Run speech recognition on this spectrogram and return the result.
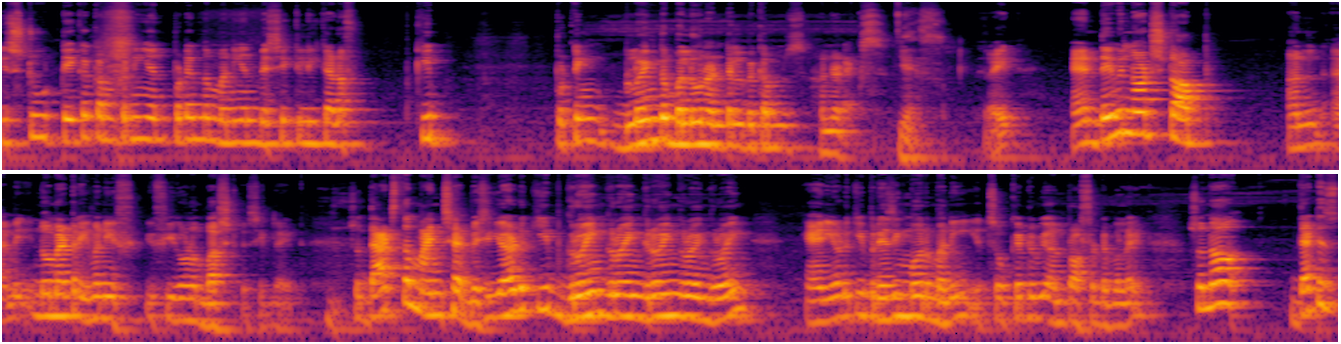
is to take a company and put in the money and basically kind of keep putting blowing the balloon until it becomes 100x yes right and they will not stop and i mean no matter even if if you're going to bust basically right hmm. So that's the mindset. Basically, you have to keep growing, growing, growing, growing, growing, and you have to keep raising more money. It's okay to be unprofitable, right? So now that is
